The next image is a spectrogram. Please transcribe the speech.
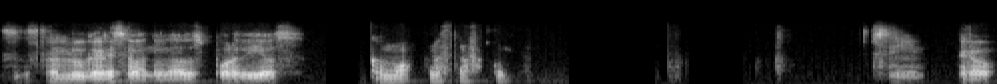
Son lugares abandonados por Dios. Como nuestra facultad. Sí, pero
